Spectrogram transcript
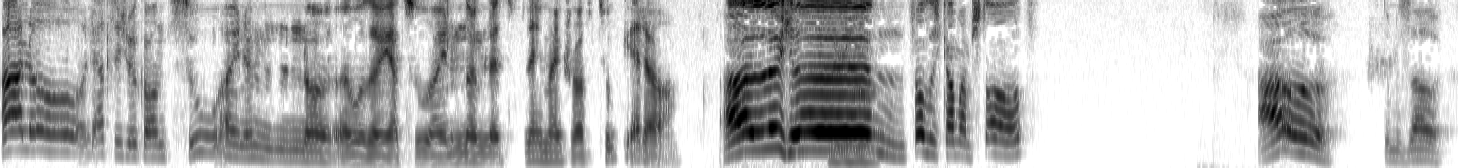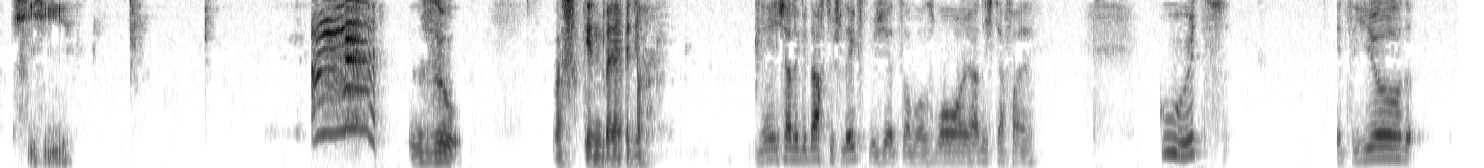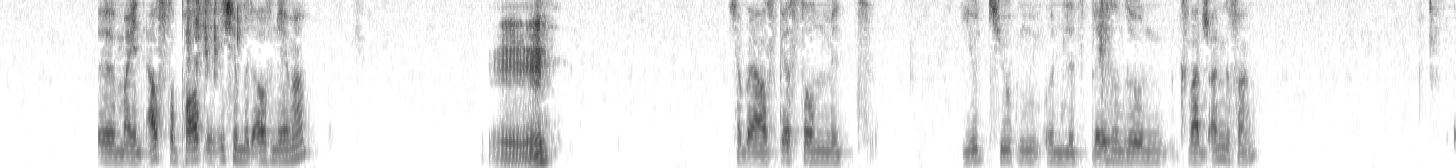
Hallo und herzlich willkommen zu einem neu oder ja zu einem neuen Let's Play Minecraft Together. Hallöchen! Pfirsich kam am Start. Au! Dumme Sau. So. Was geht bei dir? Nee, ich hatte gedacht, du schlägst mich jetzt, aber es war ja nicht der Fall. Gut. Jetzt hier äh, mein erster Part, den ich hier mit aufnehme. Mhm. Ich habe erst gestern mit YouTube und Let's Plays und so ein Quatsch angefangen.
